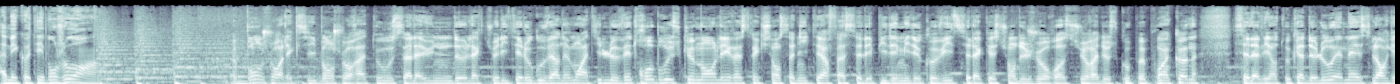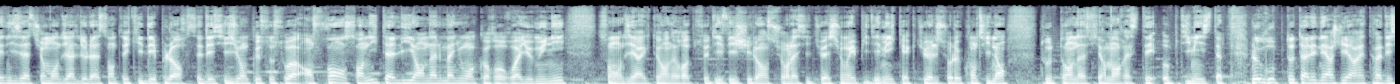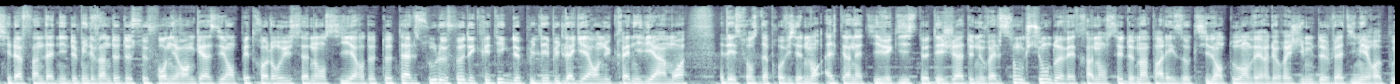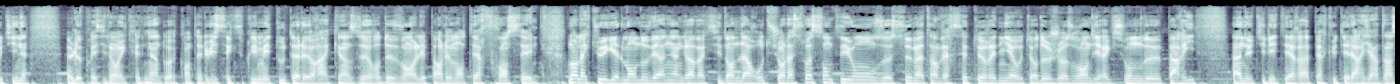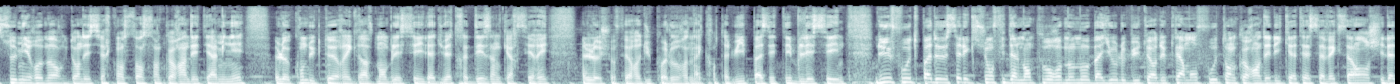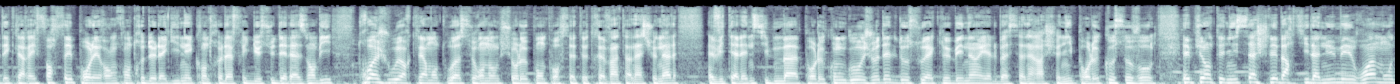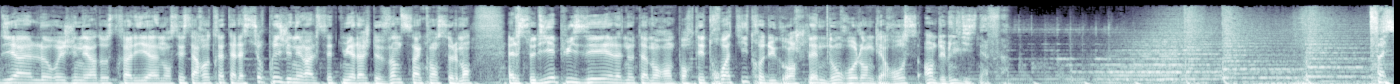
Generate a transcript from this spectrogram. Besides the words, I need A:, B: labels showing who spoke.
A: À mes côtés, bonjour.
B: Bonjour Alexis, bonjour à tous. À la une de l'actualité, le gouvernement a-t-il levé trop brusquement les restrictions sanitaires face à l'épidémie de Covid? C'est la question du jour sur radioscoop.com. C'est l'avis en tout cas de l'OMS, l'Organisation mondiale de la santé, qui déplore ces décisions, que ce soit en France, en Italie, en Allemagne ou encore au Royaume-Uni. Son directeur en Europe se dit vigilant sur la situation épidémique actuelle sur le continent, tout en affirmant rester optimiste. Le groupe Total Energy arrêtera d'ici la fin de l'année 2022 de se fournir en gaz et en pétrole russe, annonce hier de Total le feu des critiques depuis le début de la guerre en Ukraine il y a un mois. Des sources d'approvisionnement alternatives existent déjà. De nouvelles sanctions doivent être annoncées demain par les Occidentaux envers le régime de Vladimir Poutine. Le président ukrainien doit quant à lui s'exprimer tout à l'heure à 15 heures devant les parlementaires français. Dans l'actu également en Auvergne, un grave accident de la route sur la 71 ce matin vers 7h30 à hauteur de Joseran en direction de Paris. Un utilitaire a percuté l'arrière d'un semi-remorque dans des circonstances encore indéterminées. Le conducteur est gravement blessé. Il a dû être désincarcéré. Le chauffeur du poids lourd n'a quant à lui pas été blessé. Du foot, pas de sélection finalement pour Momo Bayo, le buteur du Clermont Foot, encore en délicatesse avec sa hanche. Il a déclaré forfait pour les rencontres de la Guinée contre l'Afrique du Sud et la Zambie. Trois joueurs clermontois seront donc sur le pont pour cette trêve internationale. Vitalen Simba pour le Congo, Jodel Dossou avec le Bénin et Elbassan Arachani pour le Kosovo. Et puis en tennis, Ashley Barty, la numéro un mondiale originaire d'Australie, a annoncé sa retraite à la surprise générale cette nuit à l'âge de 25 ans seulement. Elle se dit épuisée. Elle a notamment remporté trois titres du Grand Chelem, dont Roland Garros en 2019.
